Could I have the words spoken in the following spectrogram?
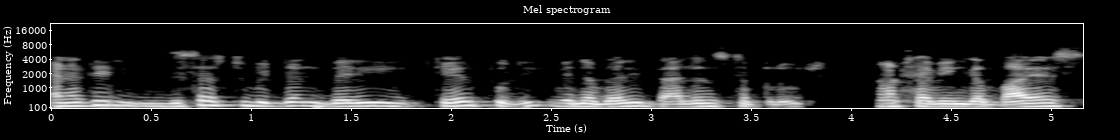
And I think this has to be done very carefully with a very balanced approach, not having a bias,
